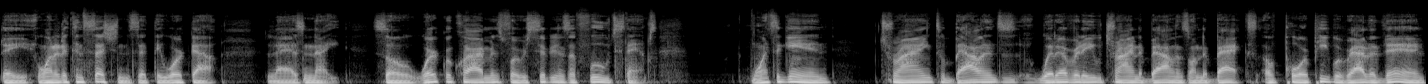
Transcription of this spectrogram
they one of the concessions that they worked out last night. So work requirements for recipients of food stamps once again trying to balance whatever they were trying to balance on the backs of poor people rather than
